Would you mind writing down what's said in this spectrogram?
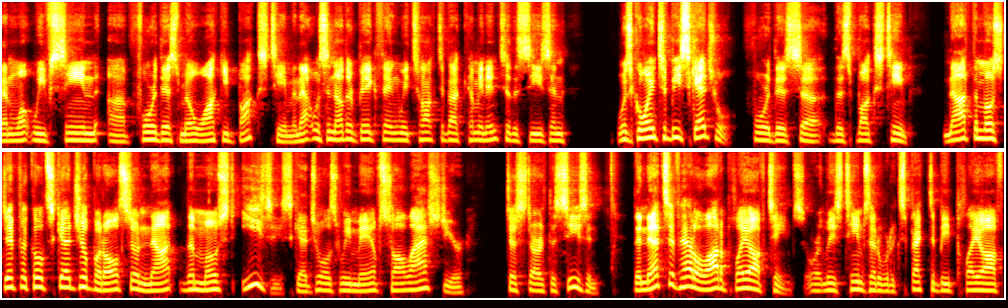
than what we've seen uh, for this Milwaukee Bucks team. And that was another big thing we talked about coming into the season was going to be schedule for this uh, this Bucks team. Not the most difficult schedule, but also not the most easy schedule as we may have saw last year to start the season. The Nets have had a lot of playoff teams, or at least teams that would expect to be playoff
